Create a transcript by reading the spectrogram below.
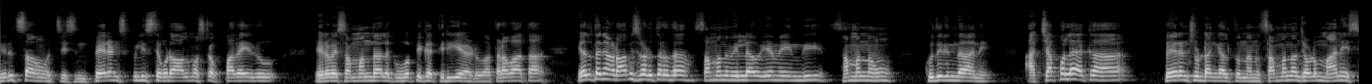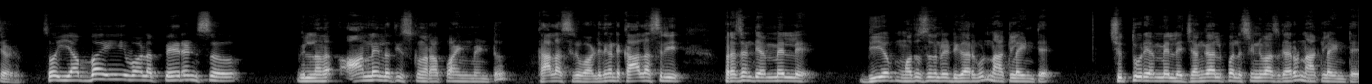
నిరుత్సాహం వచ్చేసింది. పేరెంట్స్ పిలిస్తే కూడా ఆల్మోస్ట్ ఒక పదహైదు ఇరవై సంబంధాలకు ఓపిక తిరిగాడు. ఆ తర్వాత వెళ్తేనే అక్కడ ఆఫీస్లో అడుగుతారు కదా సంబంధం వెళ్ళావు ఏమైంది? సంబంధం కుదిరిందా అని. ఆ చెప్పలేక పేరెంట్స్ చూడడానికి వెళ్తున్నాను సంబంధం చూడడం మానేశాడు. సో ఈ అబ్బాయి వాళ్ళ పేరెంట్స్ వీళ్ళ ఆన్లైన్లో తీసుకున్నారు అపాయింట్మెంట్ కాళశ్రీ వాళ్ళు. ఎందుకంటే కాళశ్రీ ప్రజెంట్ ఎమ్మెల్యే బిఎఫ్ మధుసూదన్ రెడ్డి గారు కూడా నా క్లయింటే చిత్తూరు ఎమ్మెల్యే జంగాలపల్లి శ్రీనివాస్ గారు నా క్లయింటే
